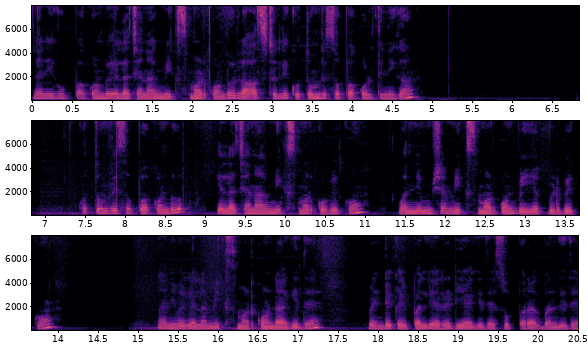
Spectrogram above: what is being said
ನಾನೀಗ ಉಪ್ಪು ಹಾಕ್ಕೊಂಡು ಎಲ್ಲ ಚೆನ್ನಾಗಿ ಮಿಕ್ಸ್ ಮಾಡಿಕೊಂಡು ಲಾಸ್ಟಲ್ಲಿ ಕೊತ್ತಂಬರಿ ಸೊಪ್ಪು ಹಾಕ್ಕೊಳ್ತೀನಿ ಈಗ. ಕೊತ್ತಂಬರಿ ಸೊಪ್ಪು ಹಾಕ್ಕೊಂಡು ಎಲ್ಲ ಚೆನ್ನಾಗಿ ಮಿಕ್ಸ್ ಮಾಡ್ಕೋಬೇಕು. ಒಂದು ನಿಮಿಷ ಮಿಕ್ಸ್ ಮಾಡ್ಕೊಂಡು ಬೇಯಕ್ಕೆ ಬಿಡಬೇಕು. ನಾನು ಇವಾಗೆಲ್ಲ ಮಿಕ್ಸ್ ಮಾಡ್ಕೊಂಡಾಗಿದೆ. ಬೆಂಡೆಕಾಯಿ ಪಲ್ಯ ರೆಡಿಯಾಗಿದೆ ಸೂಪರಾಗಿ ಬಂದಿದೆ.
